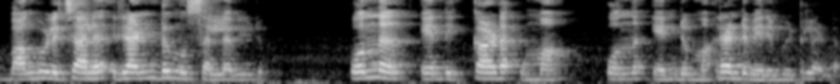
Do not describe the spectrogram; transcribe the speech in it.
ബാങ്ക് വിളിച്ചാൽ രണ്ട് മുസല്ല വീഴും ഒന്ന് എന്റെ ഇക്കാട ഉമ്മ ഒന്ന് എന്റെ ഉമ്മ രണ്ടുപേരും വീട്ടിലുണ്ട്.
